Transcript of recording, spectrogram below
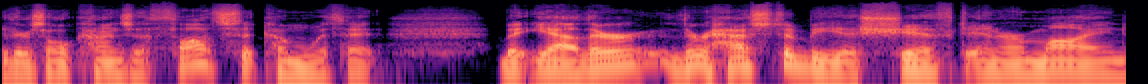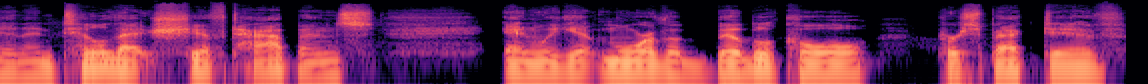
There's all kinds of thoughts that come with it. But yeah, there there has to be a shift in our mind, and until that shift happens, and we get more of a biblical perspective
